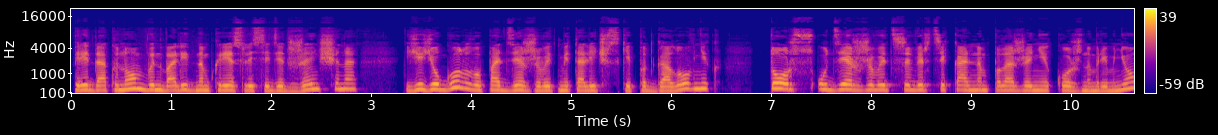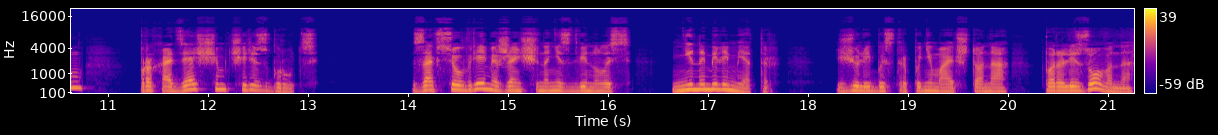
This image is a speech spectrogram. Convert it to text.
Перед окном в инвалидном кресле сидит женщина — ее голову поддерживает металлический подголовник, торс удерживается в вертикальном положении кожным ремнем, проходящим через грудь. За все время женщина не сдвинулась ни на миллиметр. Жюли быстро понимает, что она парализована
